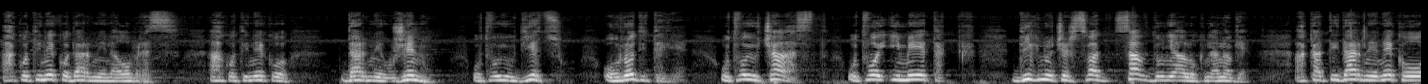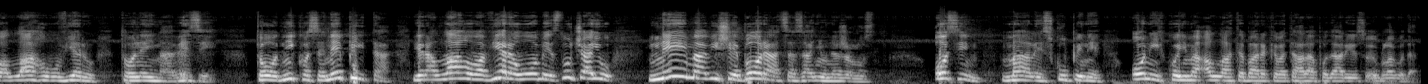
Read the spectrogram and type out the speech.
Ako ti neko darne na obraz, ako ti neko darne u ženu, u tvoju djecu, u roditelje, u tvoju čast, u tvoj imetak, dignućeš sva, sav dunjaluk na noge. A kad ti darne neko u Allahovu vjeru, to ne ima veze. To niko se ne pita, jer Allahova vjera u ovome slučaju nema više boraca za nju, nažalost. Osim male skupine onih kojima Allah te bareke ve taala podario svoju blagodat.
